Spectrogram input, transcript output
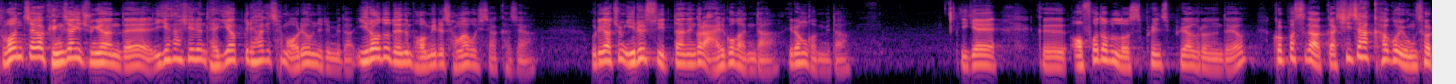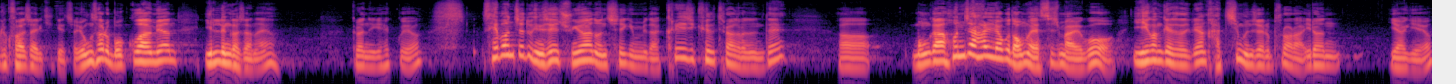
두 번째가 굉장히 중요한데 이게 사실은 대기업들이 하기 참 어려운 일입니다. 잃어도 되는 범위를 정하고 시작하자. 우리가 좀 잃을 수 있다는 걸 알고 간다. 이런 겁니다. 이게 그 affordable loss principle이라 그러는데요. 콜퍼스가 아까 시작하고 용서를 구하자 이렇게 얘기했죠. 용서를 못 구하면 잃는 거잖아요. 그런 얘기 했고요. 세 번째도 굉장히 중요한 원칙입니다. 크레이지 퀼트라 그러는데 어, 뭔가 혼자 하려고 너무 애쓰지 말고 이해관계자들이랑 같이 문제를 풀어라 이런 이야기예요.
